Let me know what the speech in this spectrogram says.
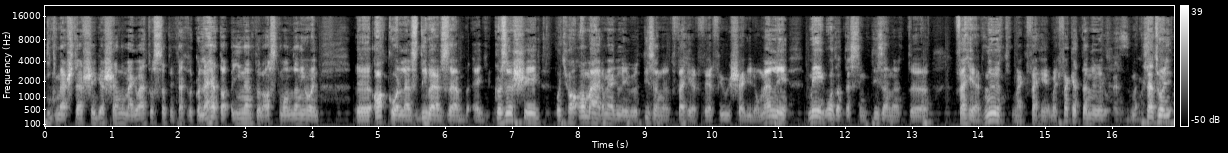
így mesterségesen megváltoztatni? Tehát akkor lehet innentől azt mondani, hogy akkor lesz diverzebb egy közösség, hogyha a már meglévő 15 fehér férfi újságíró mellé még oda teszünk 15 fehér nőt, meg fehér, vagy fekete nőt. Jó, Tehát, hogy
